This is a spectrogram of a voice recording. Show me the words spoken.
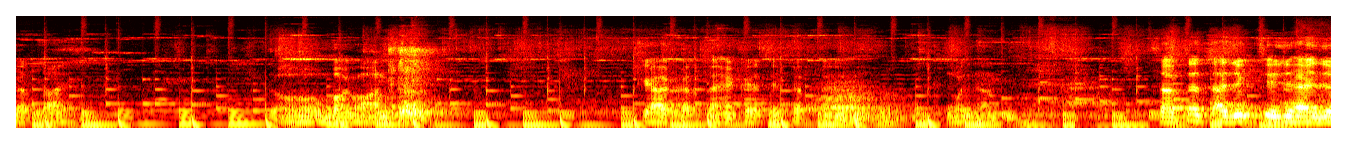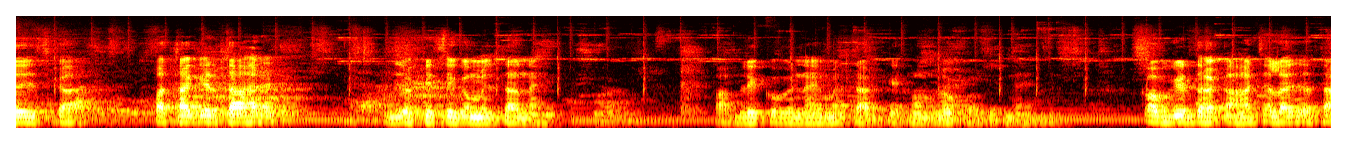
करता है। तो भगवान का क्या करते हैं, कैसे करते हैं तो वो जानते सबसे ताजुक चीज़ है जो इसका पता गिरता है, जो किसी को मिलता नहीं। पब्लिक को भी नहीं मिलता, कि हम लोग को भी नहीं। कब गिरता, कहाँ चला जाता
